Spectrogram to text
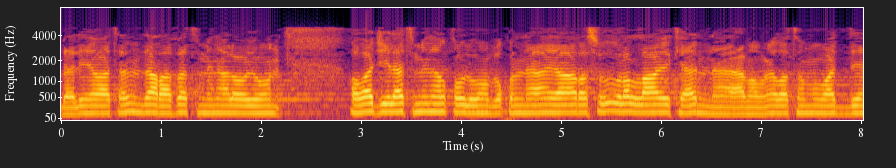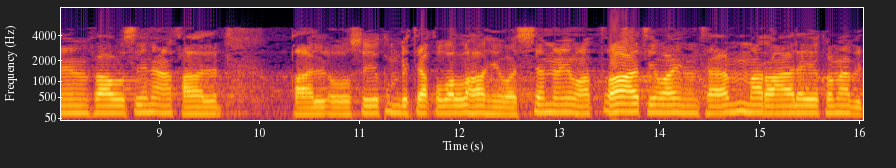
بليغة ذرفت من العيون ووجلت من القلوب قلنا يا رسول الله كأنها موعظة مودع فأوصنا قال قال أوصيكم بتقوى الله والسمع والطاعة وإن تأمر عليكم عبد.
